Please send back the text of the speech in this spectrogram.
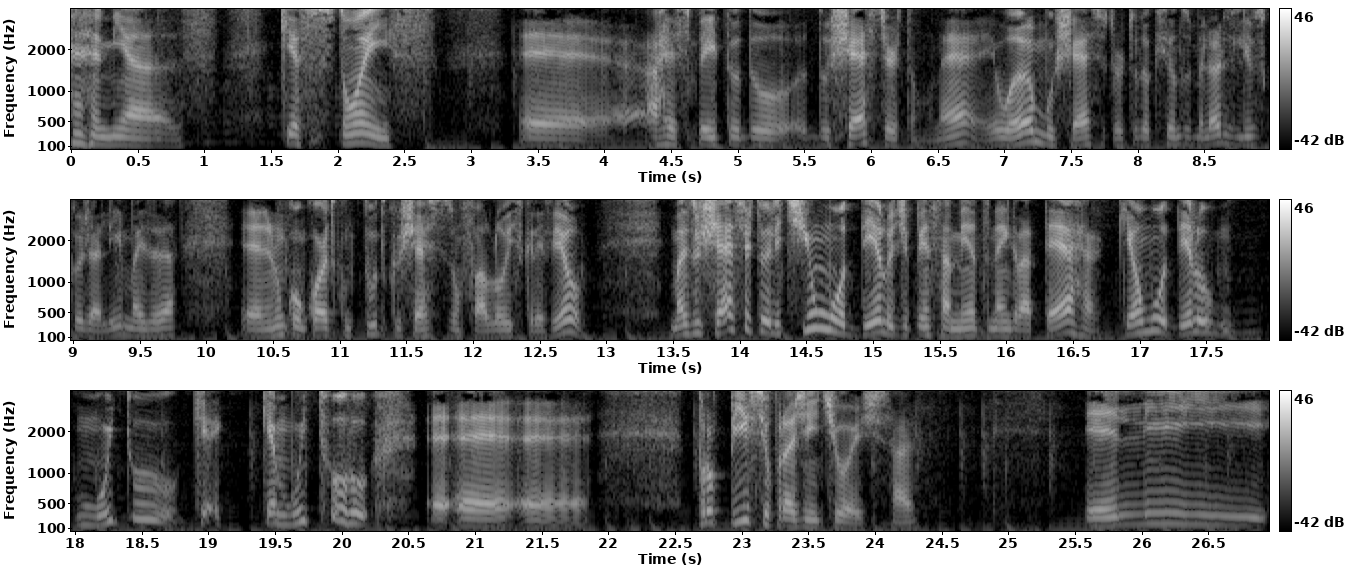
minhas questões é, a respeito do, do Chesterton, né? Eu amo o Chesterton, Ortodoxia é um dos melhores livros que eu já li, mas é, é, eu não concordo com tudo que o Chesterton falou e escreveu. Mas o Chesterton ele tinha um modelo de pensamento na Inglaterra que é um modelo muito que, que é muito é, é, é propício para a gente hoje, sabe? Ele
